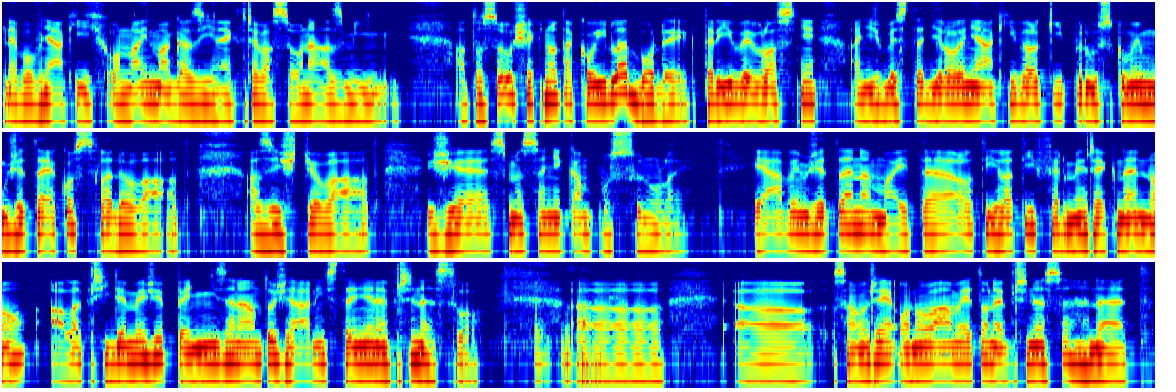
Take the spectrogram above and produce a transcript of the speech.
nebo v nějakých online magazínech třeba se o nás zmíní. A to jsou všechno takovýhle body, které vy vlastně, aniž byste dělali nějaký velký průzkumy, můžete jako sledovat a zjišťovat, že jsme se někam posunuli. Já vím, že ten majitel téhle firmy řekne, no, ale přijde mi, že peníze nám to žádný stejně nepřineslo. Uh, uh, samozřejmě ono vám je to nepřinese hned.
